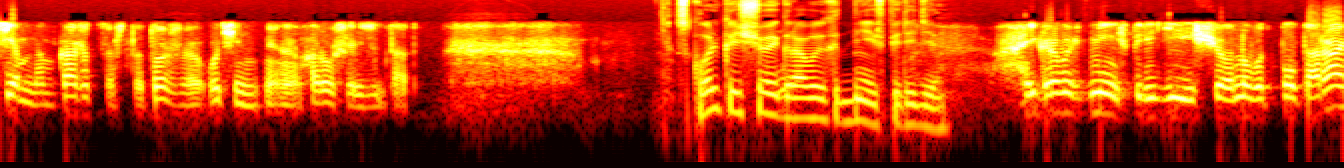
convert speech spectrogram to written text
всем нам кажется, что тоже очень хороший результат. Сколько еще игровых дней впереди? Игровых дней впереди еще, ну вот полтора.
